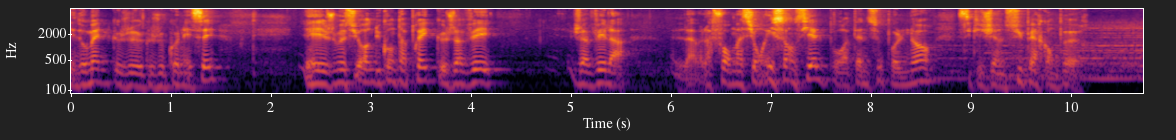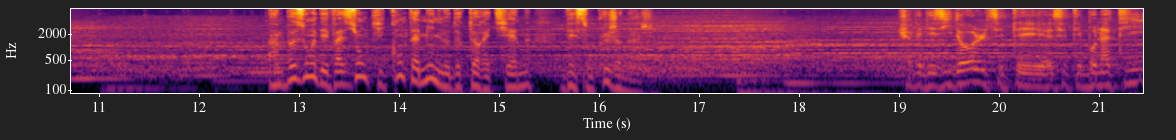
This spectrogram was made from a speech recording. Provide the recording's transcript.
des domaines que je, connaissais. Et je me suis rendu compte après que j'avais la formation essentielle pour atteindre ce pôle Nord, c'est que j'ai un super campeur. Un besoin d'évasion qui contamine le docteur Étienne dès son plus jeune âge. J'avais des idoles, c'était Bonatti,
